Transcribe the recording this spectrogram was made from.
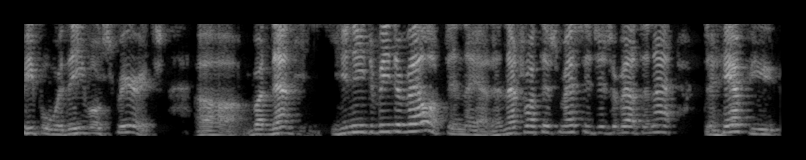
people with evil spirits. Uh, but now you need to be developed in that. And that's what this message is about tonight to help you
